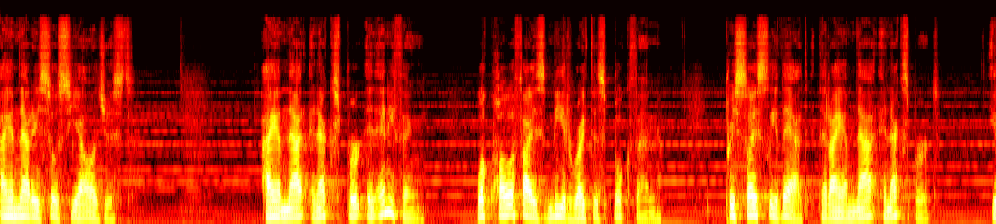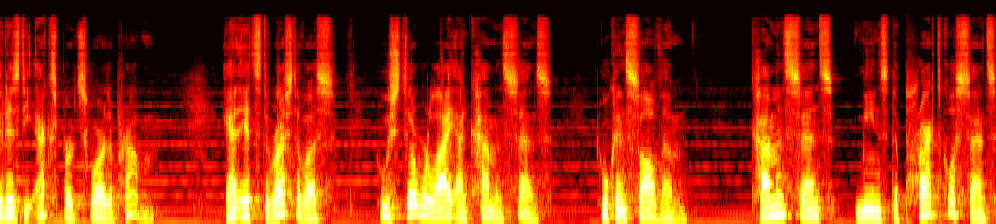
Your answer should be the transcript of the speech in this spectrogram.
I am not a sociologist. I am not an expert in anything. What qualifies me to write this book then? Precisely that, that I am not an expert. It is the experts who are the problem. And it's the rest of us who still rely on common sense who can solve them. Common sense means the practical sense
